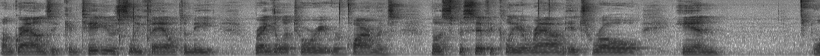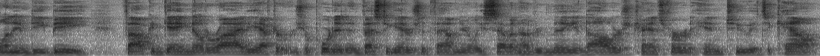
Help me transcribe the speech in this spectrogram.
on grounds it continuously failed to meet regulatory requirements most specifically around its role in 1MDB. Falcon gained notoriety after it was reported investigators had found nearly $700 million transferred into its account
